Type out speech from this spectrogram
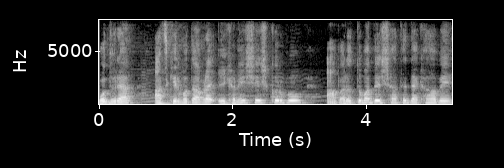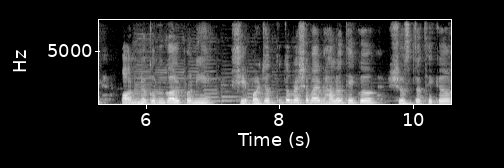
বন্ধুরা, আজকের মতো আমরা এখানেই শেষ করব। আবারও তোমাদের সাথে দেখা হবে অন্য কোনো গল্প নিয়ে। সে পর্যন্ত তোমরা সবাই ভালো থেকো, সুস্থ থেকো।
